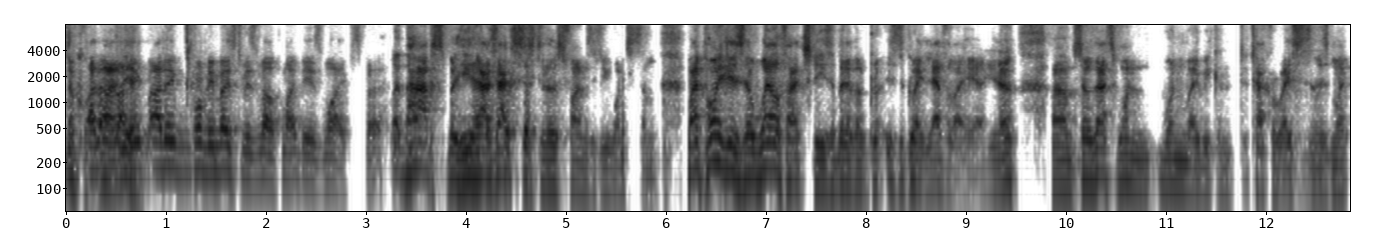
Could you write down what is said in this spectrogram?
Not quite. I, I, I, think, I, think, probably most of his wealth might be his wife's, but well, perhaps. But he has access to those funds if he wants them. My point is that wealth actually is a bit of a is a great leveler here. You know, um, so that's one one way we can tackle racism is make,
